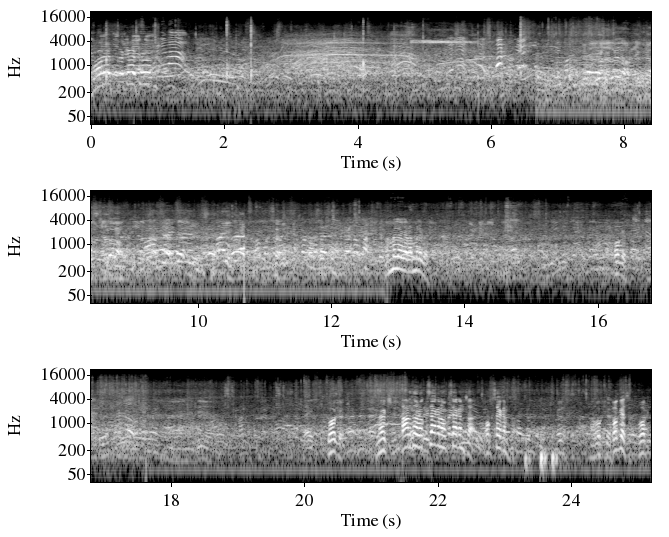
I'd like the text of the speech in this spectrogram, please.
Bonus Prakasam MLA గారు ఎమ్మెల్యే గారు okay okay next sir sir ఒక సెకండ్ ఒక సెకండ్ సార్ ఒక second sir okay okay sir okay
